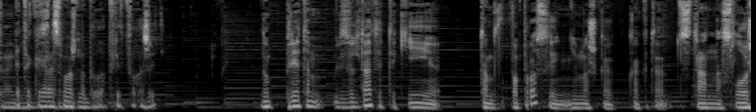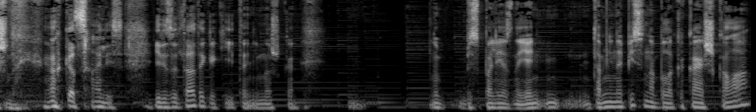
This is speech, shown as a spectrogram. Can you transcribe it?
Да, Это как раз можно было предположить. Ну, при этом результаты такие там вопросы немножко как-то странно сложные оказались, и результаты какие-то немножко ну, бесполезные. Я, там не написано было, какая шкала,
